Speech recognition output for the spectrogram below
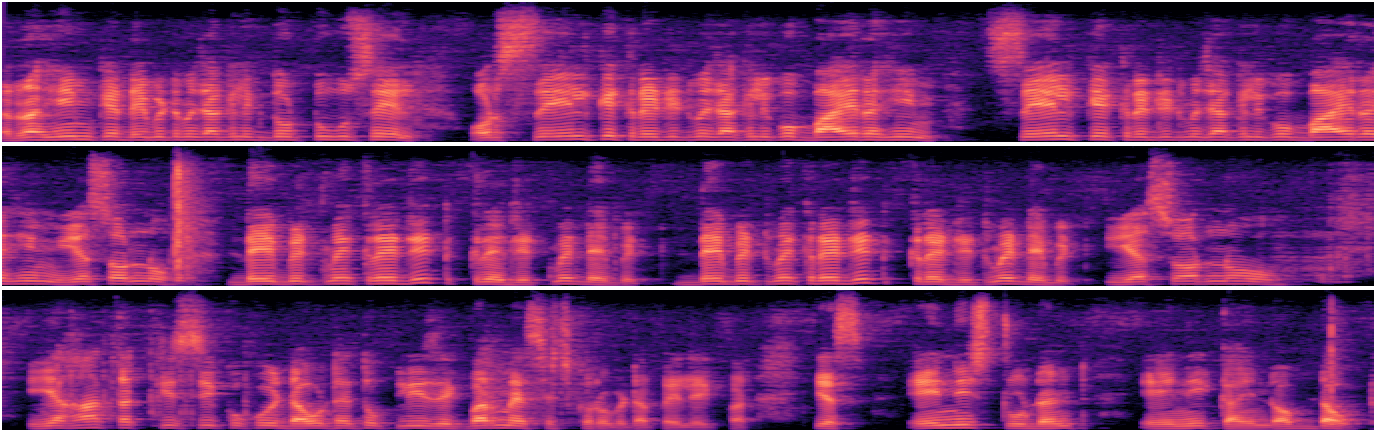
रहीम के डेबिट में जाके लिख दो टू सेल, और सेल के क्रेडिट में जाके लिखो बाय रहीम, सेल के क्रेडिट में जाके लिखो बाय रहीम यस और नो डेबिट में क्रेडिट क्रेडिट में डेबिट डेबिट में क्रेडिट क्रेडिट में डेबिट यस और नो यहाँ तक किसी को कोई डाउट है तो प्लीज़ एक बार मैसेज करो बेटा पहले एक बार। Yes any student any kind of doubt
